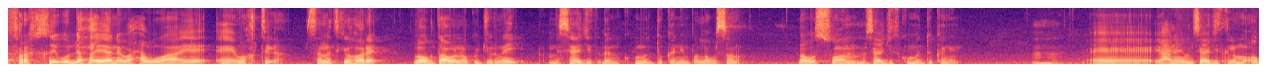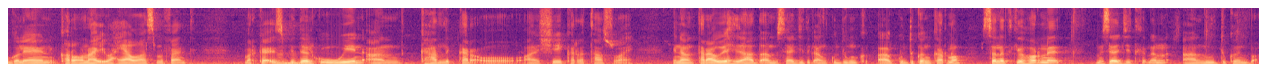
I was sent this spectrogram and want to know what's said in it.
farqi u dhexeeyana waxa waaye eh, waqtiga. Sanadkii hore lockdown ku jirnay masaajid dhan kuma dukaninba labo sano. Labo soon masaajid kuma dukanin Eh, yacni masaajidka lama ogoleen corona iyo waxyaabahaas ma fahanti. Marka isbeddelka ugu weyn aan ka hadli kara oo aan sheegi kara taas waay inaan taraawiixda hadda masaajidka aan ku dukan karno sannadkii horena masaajidka dhan aan loo dukanba.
